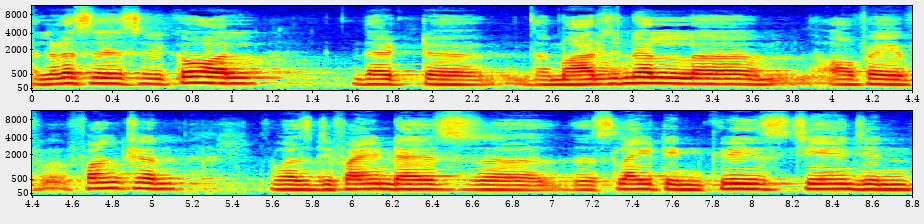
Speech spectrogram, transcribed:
let us just recall that uh, the marginal uh, of a function was defined as uh, the slight increase change in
